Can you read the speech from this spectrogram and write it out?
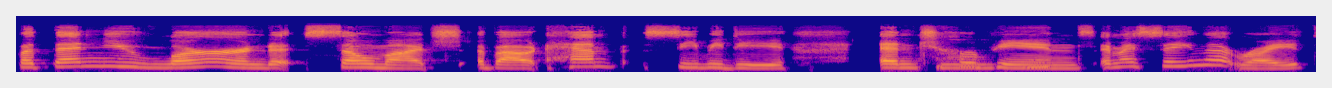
but then you learned so much about hemp cbd and mm-hmm. terpenes mm-hmm. am i saying that right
